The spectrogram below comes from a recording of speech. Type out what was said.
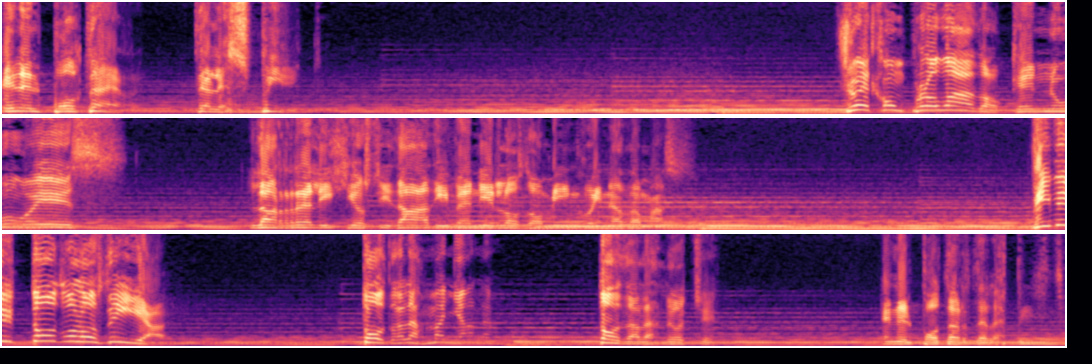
en el poder del Espíritu. Yo he comprobado que no es la religiosidad y venir los domingos y nada más. Vivir todos los días, todas las mañanas, todas las noches, en el poder del Espíritu.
